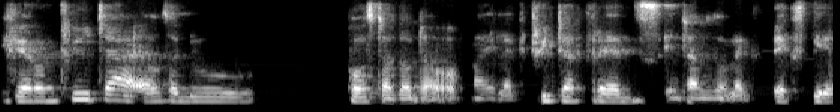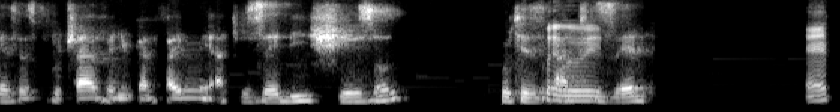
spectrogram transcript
If you're on Twitter, I also do post a lot of my like Twitter threads in terms of like experiences through travel. You can find me at Zeddy Shizzle, which is wait, at wait. Z. At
